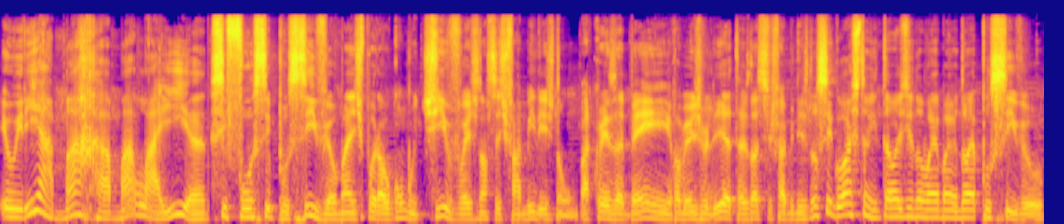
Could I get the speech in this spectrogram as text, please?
eu iria amar, amá-la-ia, se fosse possível, mas por algum motivo as nossas famílias não. Uma coisa bem Romeu e Julieta, as nossas famílias não se gostam, então a gente não é, não é possível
